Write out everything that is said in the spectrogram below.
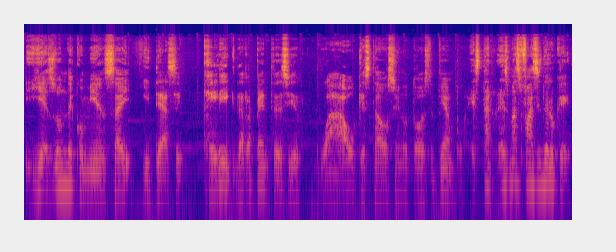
Y es donde comienza y, te hace clic de repente decir, wow, ¿qué he estado haciendo todo este tiempo? Es, es más fácil de lo, que,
